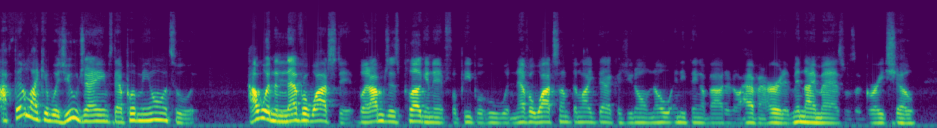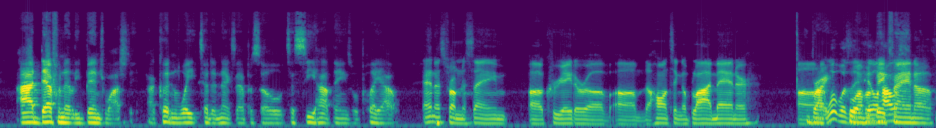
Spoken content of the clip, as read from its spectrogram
I feel like it was you, James, that put me onto it. I wouldn't have never watched it, but I'm just plugging it for people who would never watch something like that because you don't know anything about it or haven't heard it. Midnight Mass was a great show. I definitely binge watched it. I couldn't wait till the next episode to see how things would play out. and it's from the same uh, creator of um, The Haunting of Bly Manor. Um, right. What was who it? I'm Hill a big House? fan of.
